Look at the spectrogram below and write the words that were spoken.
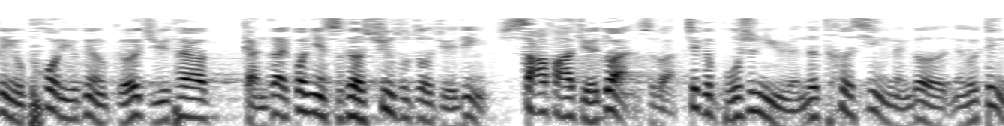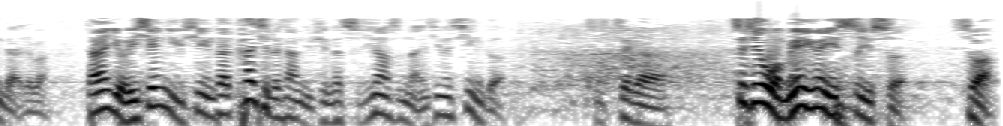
更有魄力，更有格局，他要赶在关键时刻迅速做决定，杀伐决断，是吧？这个不是女人的特性能够能够定的，对吧？当然有一些女性，她看起来像女性，她实际上是男性的性格，这个这些我们也愿意试一试，是吧？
